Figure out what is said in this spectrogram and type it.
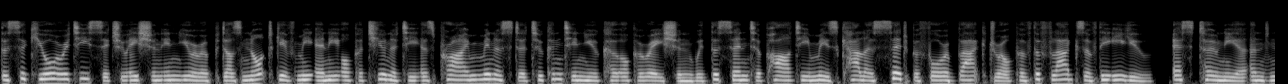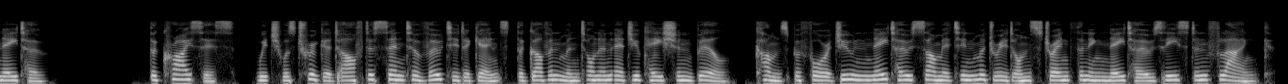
The security situation in Europe does not give me any opportunity as Prime Minister to continue cooperation with the Centre Party Ms. Kallas said before a backdrop of the flags of the EU, Estonia and NATO. The crisis, which was triggered after Centre voted against the government on an education bill, comes before a June NATO summit in Madrid on strengthening NATO's eastern flank.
